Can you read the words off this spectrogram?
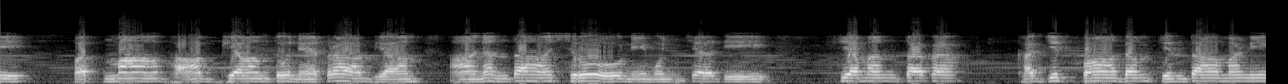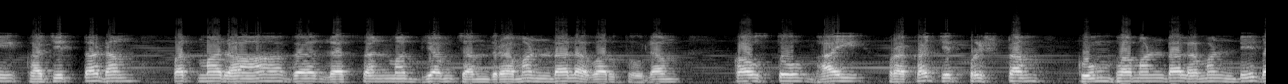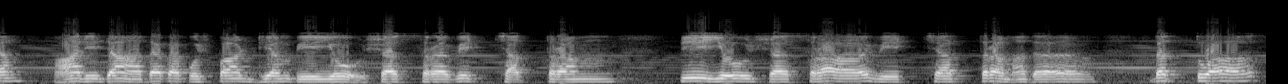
पद्माभाभ्यां तु नेत्राभ्याम् आनन्दाश्रूणिमुञ्चति ह्यमन्तक खचित्पादं चिन्तामणि खचित्तडं पद्मरागलसन्मध्यं चन्द्रमण्डलवर्तुलम् कौस्तुभै प्रखचित्पृष्टं कुम्भमण्डलमण्डितं पारिजातकपुष्पाढ्यं पीयूषस्रविच्छत्रम् पीयूषस्राविच्छत्रमद। दत्त्वा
